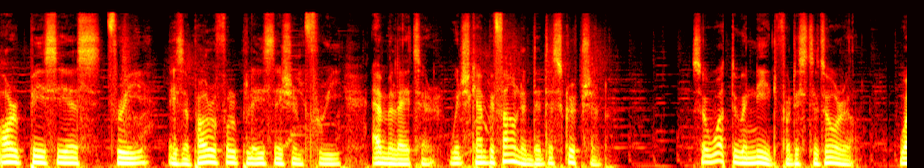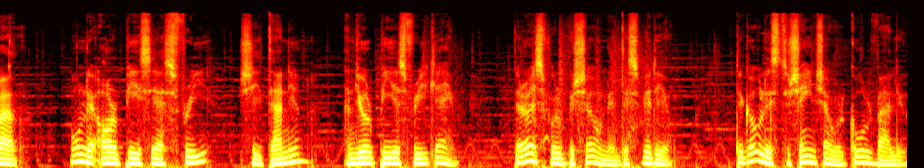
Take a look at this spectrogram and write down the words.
RPCS 3 is a powerful PlayStation 3 emulator which can be found in the description. So what do we need for this tutorial? Well, only RPCS 3, Cheat Engine, and your PS3 game. The rest will be shown in this video. The goal is to change our gold value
